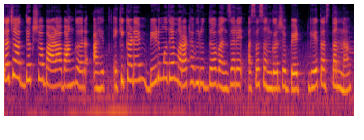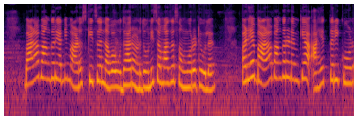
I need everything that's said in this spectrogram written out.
त्याचे अध्यक्ष बाळा बांगर आहेत. एकीकडे बीडमध्ये मराठा विरुद्ध वंजारे असा संघर्ष भेट घेत असताना बाळा बांगर यांनी माणुसकीचं नवं उदाहरण दोन्ही समाजासमोर ठेवलंय. पण हे बाळा बांगर नेमके आहेत तरी कोण?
